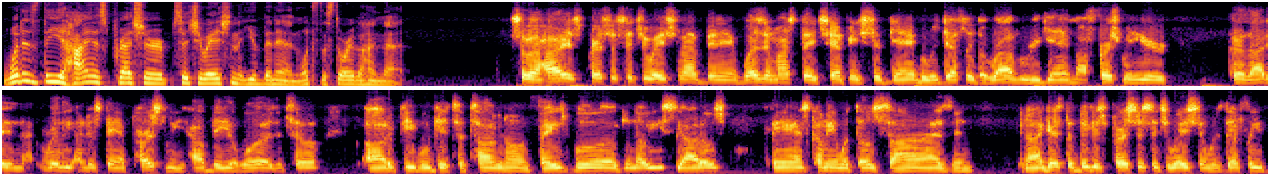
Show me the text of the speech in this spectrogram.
what is the highest pressure situation that you've been in? What's the story behind that? So the highest pressure situation I've been in wasn't my state championship game, but was definitely the rivalry game my freshman year, because I didn't really understand personally how big it was until all the people get to talking on Facebook. You know, you see all those fans coming with those signs. And, you know, I guess the biggest pressure situation was definitely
